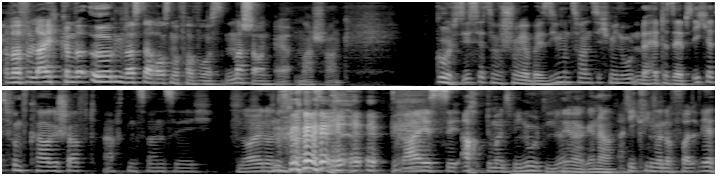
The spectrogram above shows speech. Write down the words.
aber vielleicht können wir irgendwas daraus noch verwursten. Mal schauen. Ja, mal schauen. Gut, siehst du, jetzt sind wir schon wieder bei 27 Minuten. Da hätte selbst ich jetzt 5K geschafft. 28, 29, 30. Ach, du meinst Minuten, ne? Ja, genau. Ach, die kriegen wir noch voll. Ja,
